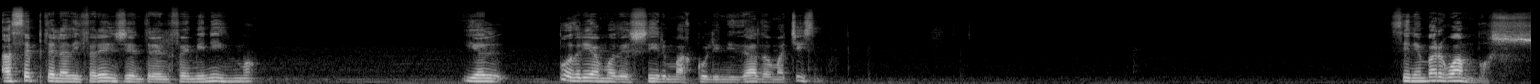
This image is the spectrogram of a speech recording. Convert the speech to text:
Acepte la diferencia entre el feminismo y el, podríamos decir, masculinidad o machismo. Sin embargo, ambos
